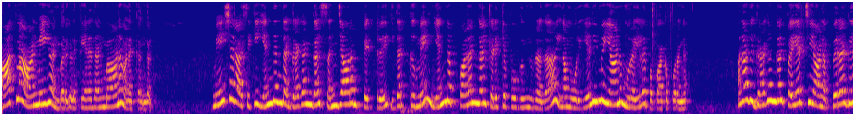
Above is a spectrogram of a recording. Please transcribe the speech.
ஆத்ம ஆன்மீக அன்பர்களுக்கு எனது அன்பான வணக்கங்கள். மேஷராசிக்கு எந்தெந்த கிரகங்கள் சஞ்சாரம் பெற்று இதற்கு மேல் என்ன பலன்கள் கிடைக்க போகுங்கிறத நம்ம ஒரு எளிமையான முறையில் இப்போ பார்க்க போகிறோங்க அதாவது கிரகங்கள் பெயர்ச்சியான பிறகு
